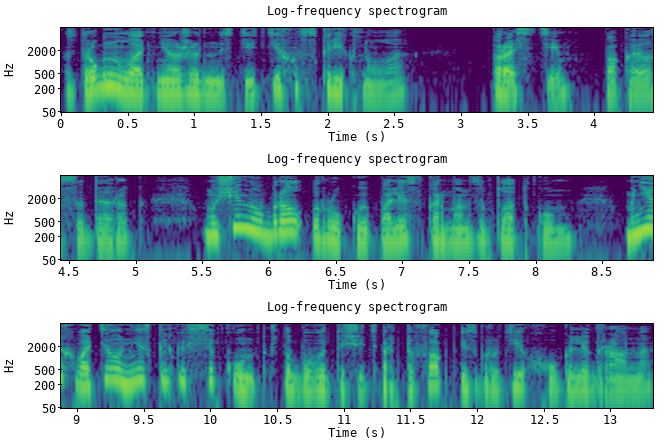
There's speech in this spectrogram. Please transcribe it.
Вздрогнула от неожиданности и тихо вскрикнула. «Прости», — покаялся Дерек. Мужчина убрал руку и полез в карман за платком. Мне хватило нескольких секунд, чтобы вытащить артефакт из груди Хуга Леграна.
